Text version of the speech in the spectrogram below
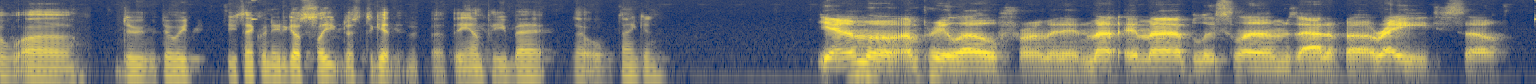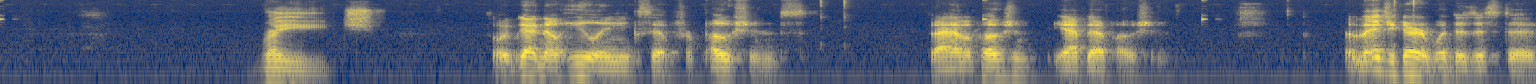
So, uh, do do we do you think we need to go sleep just to get the, the MP back? Is that what we're thinking? yeah, I'm uh, I'm pretty low from it, and my and my blue slime's out of uh, rage, so Rage. so we've got no healing except for potions. Do I have a potion? Yeah, I've got a potion. A magic herb. What does this do?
